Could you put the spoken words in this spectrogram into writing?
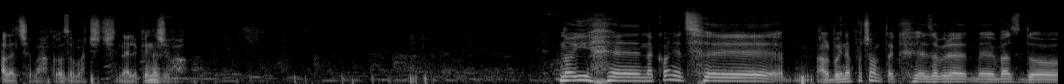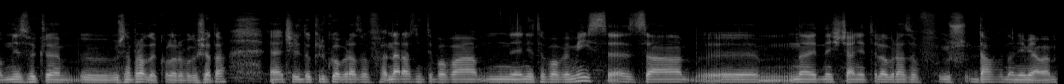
ale trzeba go zobaczyć najlepiej na żywo. No i e, na koniec, e, albo i na początek, e, zabiorę Was do niezwykle już naprawdę kolorowego świata, czyli do kilku obrazów naraz nietypowa, m, nietypowe miejsce. Za, na jednej ścianie tyle obrazów już dawno nie miałem,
